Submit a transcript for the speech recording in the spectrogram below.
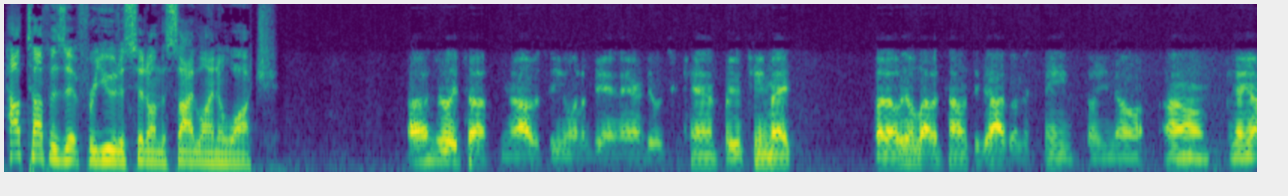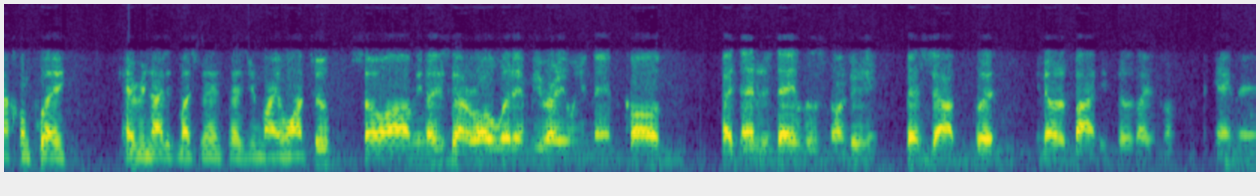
How tough is it for you to sit on the sideline and watch? Uh, it's really tough. You know, obviously you want to be in there and do what you can for your teammates, but uh, we have a lot of talented guys on this team. So you know, um, you know, you're not going to play every night as much minutes as you might want to. So um, you know, you just got to roll with it and be ready when your name's called. At the end of the day, Luke's going to do his best job to put you know the he feels like something the game in.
